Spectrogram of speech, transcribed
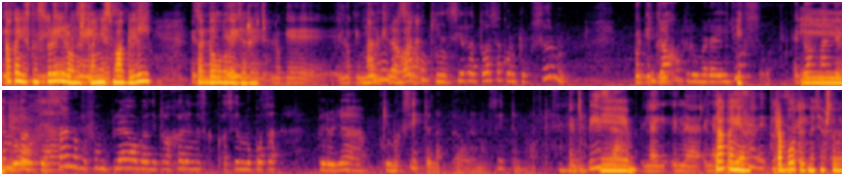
Как они сконструированы, что они смогли так долго выдержать? Lo que, más me impresiona. trabajo que encierra toda esa construcción. Porque Qué trabajo, pero maravilloso. en todas y- partes, Tanto artesano que fue empleado para que trabajara en esas- haciendo cosas, pero ya que no existen hasta ahora, no existen. ¿no? И так они работают над тем, чтобы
